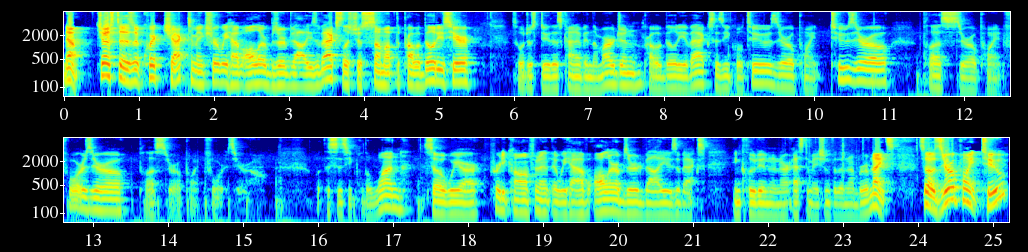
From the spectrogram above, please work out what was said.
Now, just as a quick check to make sure we have all our observed values of x, let's just sum up the probabilities here. So we'll just do this kind of in the margin. Probability of x is equal to 0.20 plus 0.40 plus 0.40. Well, this is equal to 1. So we are pretty confident that we have all our observed values of x included in our estimation for the number of nights. So 0.2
